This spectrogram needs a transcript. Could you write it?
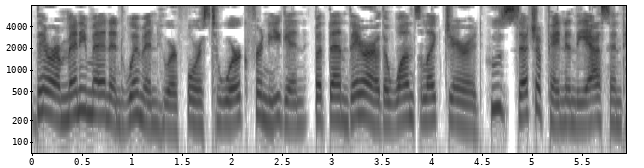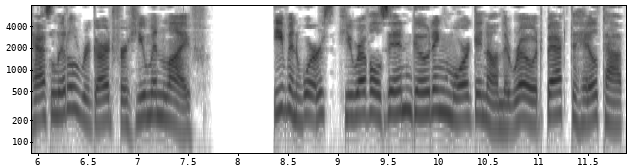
there are many men and women who are forced to work for Negan, but then there are the ones like Jared, who's such a pain in the ass and has little regard for human life. Even worse, he revels in goading Morgan on the road back to Hilltop.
